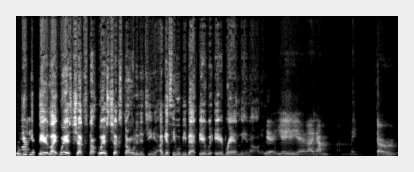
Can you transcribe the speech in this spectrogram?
when you get there, like where's Chuck Stone? Where's Chuck Stone in the genius? I guess he would be back there with Ed Bradley and all that. Yeah, yeah, yeah, yeah. Like I'm maybe third,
